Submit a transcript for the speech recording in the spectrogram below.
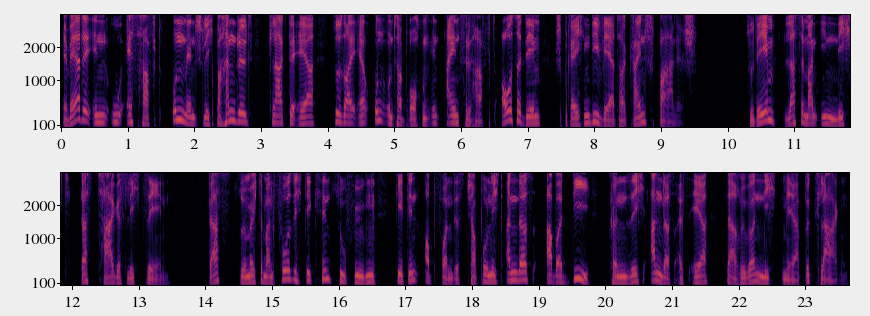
Er werde in US-Haft unmenschlich behandelt, klagte er, so sei er ununterbrochen in Einzelhaft. Außerdem sprechen die Wärter kein Spanisch. Zudem lasse man ihn nicht das Tageslicht sehen. Das, so möchte man vorsichtig hinzufügen, geht den Opfern des Chapo nicht anders, aber die können sich anders als er darüber nicht mehr beklagen.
